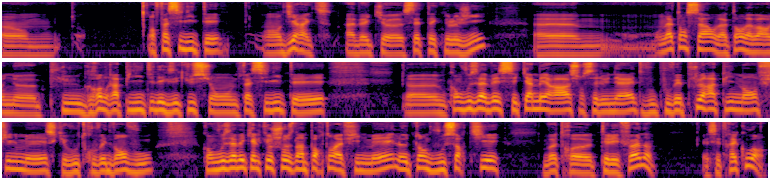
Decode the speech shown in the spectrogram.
en, facilité, en direct avec euh, cette technologie. Euh, on attend ça, on attend d'avoir une plus grande rapidité d'exécution, une facilité. Euh, quand vous avez ces caméras sur ces lunettes, vous pouvez plus rapidement filmer ce que vous trouvez devant vous. Quand vous avez quelque chose d'important à filmer, le temps que vous sortiez votre téléphone, et c'est très court,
